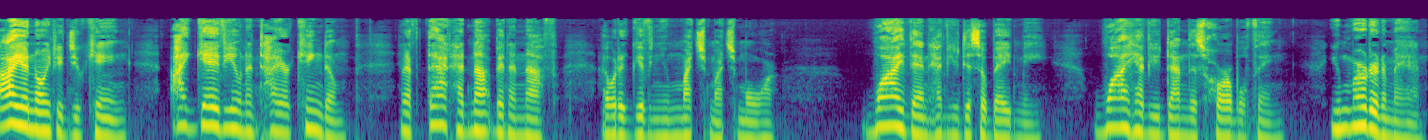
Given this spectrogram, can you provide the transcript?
I anointed you king. I gave you an entire kingdom, and if that had not been enough, I would have given you much, much more. Why then have you disobeyed me? Why have you done this horrible thing? You murdered a man,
